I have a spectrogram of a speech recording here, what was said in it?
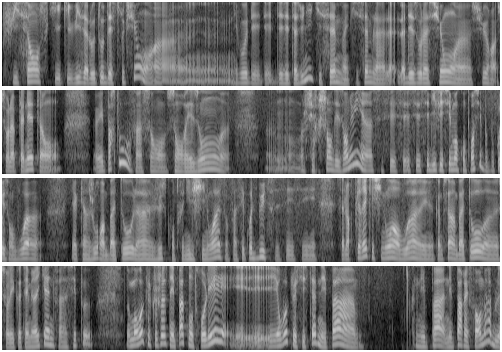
puissance qui, vise à l'autodestruction hein, au niveau des, États-Unis, qui sèment, qui sème la, désolation sur, la planète, en, mais partout, sans raison en cherchant des ennuis. Hein. C'est difficilement compréhensible. Pourquoi ils envoient, il y a 15 jours, un bateau là, juste contre une île chinoise? Enfin, c'est quoi le but? Ça leur plairait que les Chinois envoient euh, comme ça un bateau euh, sur les côtes américaines? Enfin, assez peu. Donc on voit que quelque chose n'est pas contrôlé et, on voit que le système n'est pas pas, pas réformable.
